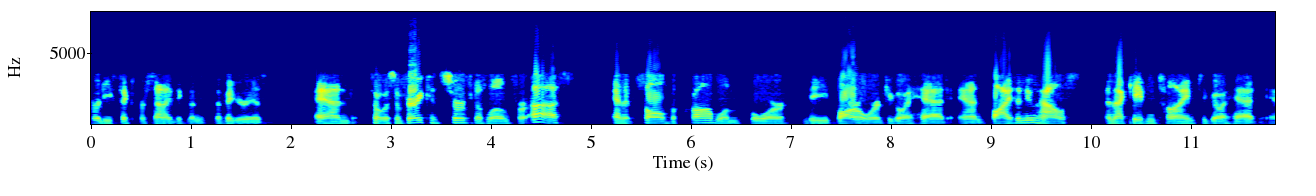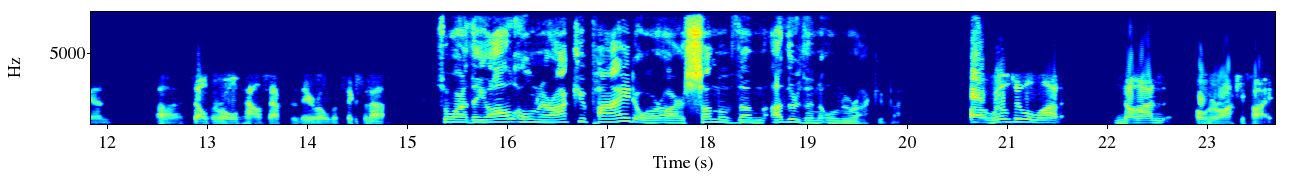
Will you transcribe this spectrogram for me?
36%, I think the, the figure is. And so it was a very conservative loan for us, and it solved the problem for the borrower to go ahead and buy the new house, and that gave them time to go ahead and uh, sell their old house after they were able to fix it up. So are they all owner occupied, or are some of them other than owner occupied? Uh, we'll do a lot non owner occupied.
